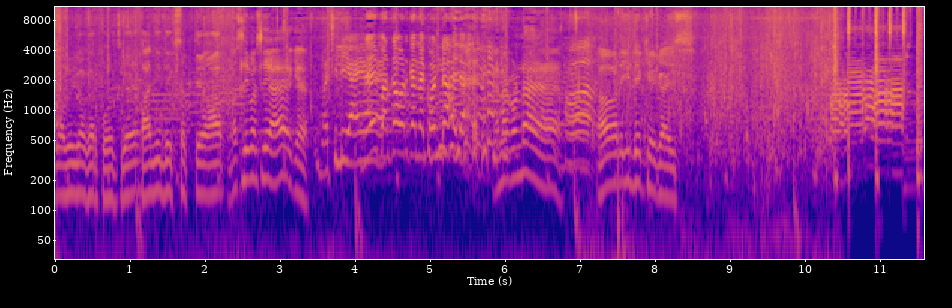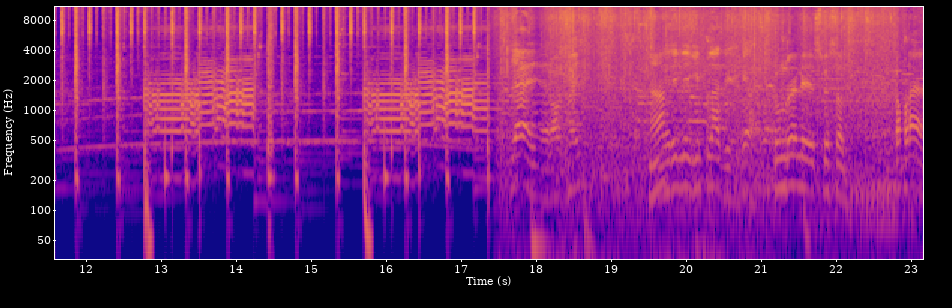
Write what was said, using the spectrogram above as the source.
बॉबी का घर पहुँच गए। पानी देख सकते हो आप। मछली मछली आया है क्या? मछली आया है। बड़का बड़का नकोंडा आया है। एनाकोंडा आया है? और ये देखिए गाइस क्या है भाई? हाँ? मेरे लिए गिफ्ट ला दिए क्या? तुम रह ले स्पेशल कपड़ा है।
